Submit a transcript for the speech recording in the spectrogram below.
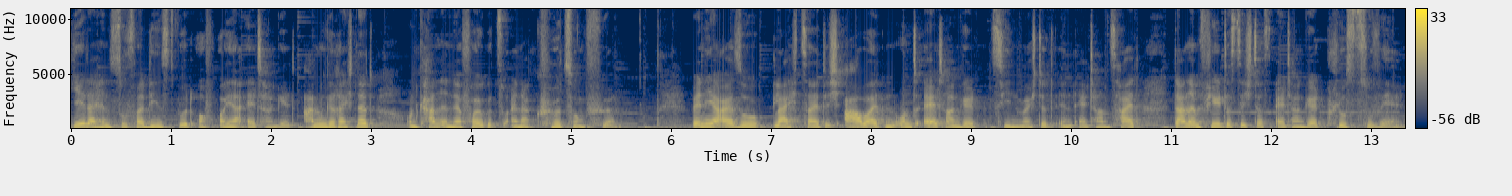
jeder Hinzuverdienst wird auf euer Elterngeld angerechnet und kann in der Folge zu einer Kürzung führen. Wenn ihr also gleichzeitig arbeiten und Elterngeld beziehen möchtet in Elternzeit, dann empfiehlt es sich, das Elterngeld Plus zu wählen.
